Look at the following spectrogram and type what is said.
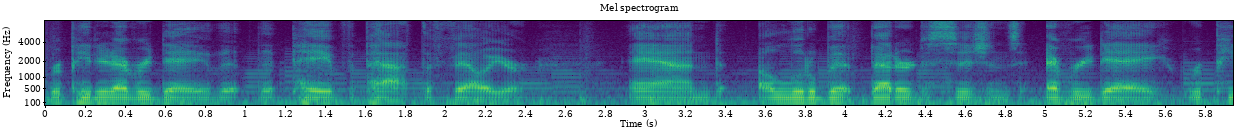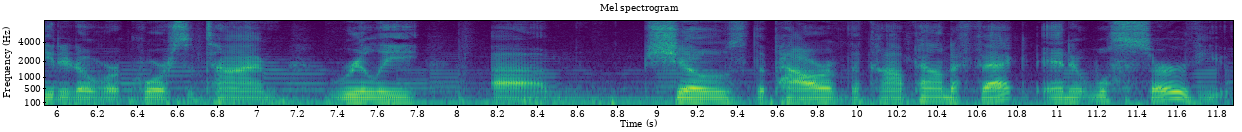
repeated every day that, that pave the path to failure. And a little bit better decisions every day, repeated over a course of time, really um, shows the power of the compound effect and it will serve you.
